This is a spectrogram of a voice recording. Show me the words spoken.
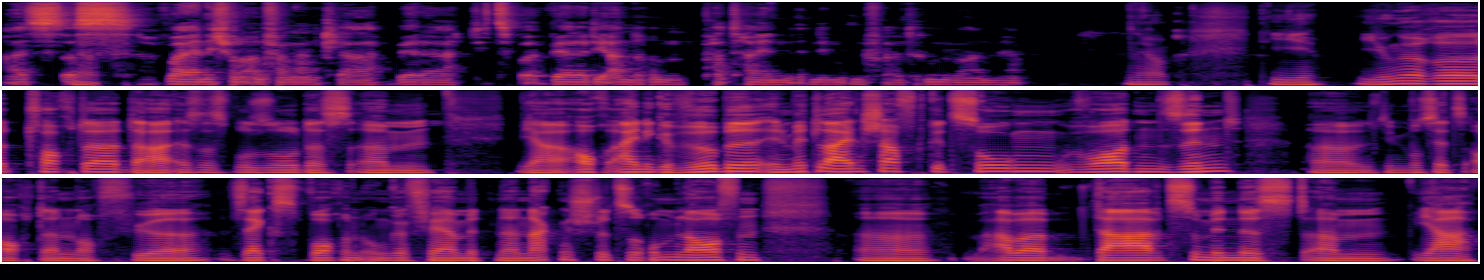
Als das ja. war ja nicht von Anfang an klar, wer da die, wer da die anderen Parteien in dem Unfall drin waren, ja. Ja, die jüngere Tochter, da ist es wohl so, dass ähm, ja auch einige Wirbel in Mitleidenschaft gezogen worden sind. Äh, die muss jetzt auch dann noch für sechs Wochen ungefähr mit einer Nackenstütze rumlaufen. Äh, aber da zumindest, ähm, ja,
